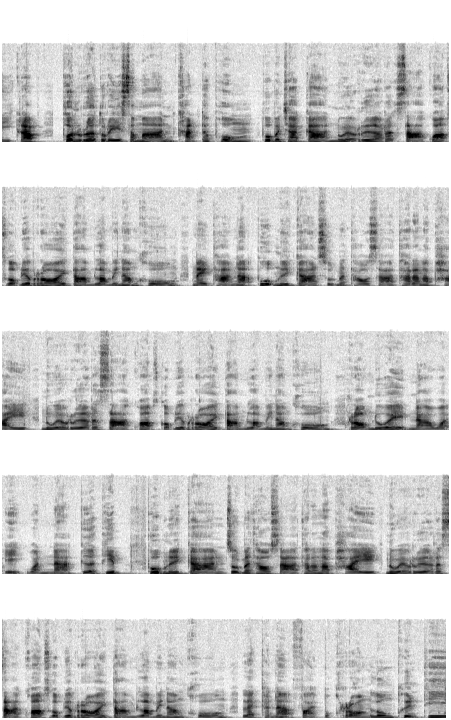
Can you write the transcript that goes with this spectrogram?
นีครับ พลเรือตรีสมานขันทพงศ์ผู้บัญชาการหน่วยเรือรักษาความสงบเรียบร้อยตามลำแม่น้ำโขงในฐานะผู้อำนวยการศูนย์บรรเทาสาธารณภัย หน่วยเรือรักษาความสงบเรียบร้อยตามลำแม่น้ำโขงพร้อมด้วยนาวาเอกวันณะเกื้อทิพย์ผู้อำนวยการศูนย์บรรเทาสาธารณภัย หน่วยเรือรักษาความสงบเรียบร้อยตามลำแม่น้ำโขงและคณะฝ่ายปกครองลงพื้นที่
